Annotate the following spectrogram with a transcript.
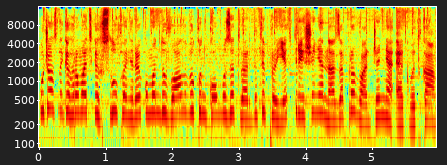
Учасники громадських слухань рекомендували виконкому затвердити проєкт рішення на запровадження еквитка.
